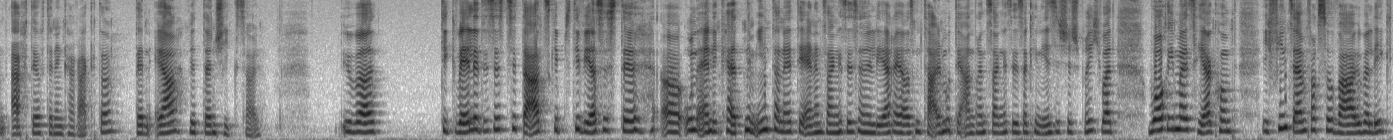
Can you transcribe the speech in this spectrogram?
Und achte auf deinen Charakter, denn er wird dein Schicksal. Über die Quelle dieses Zitats gibt es diverseste äh, Uneinigkeiten im Internet. Die einen sagen, es ist eine Lehre aus dem Talmud, die anderen sagen, es ist ein chinesisches Sprichwort. Wo auch immer es herkommt, ich finde es einfach so wahr. Überleg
